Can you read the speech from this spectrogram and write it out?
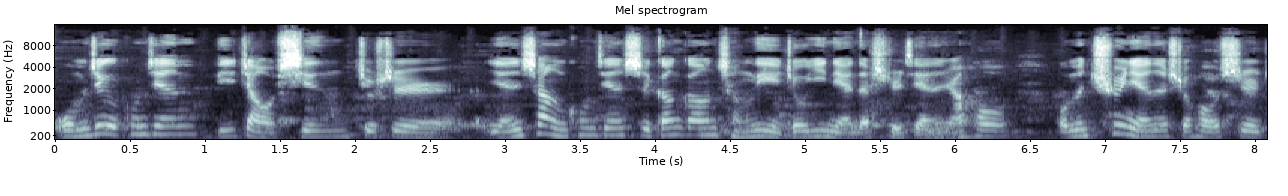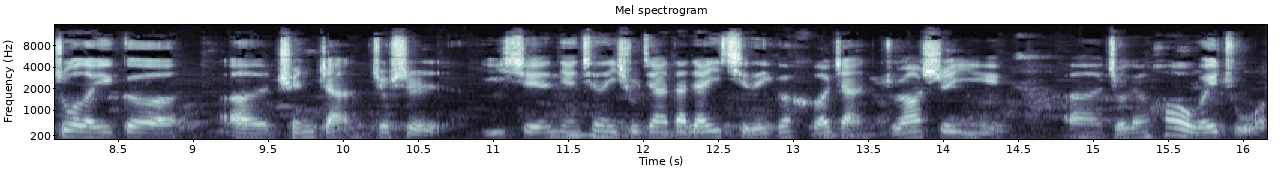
我们这个空间比较新，就是岩上空间是刚刚成立就一年的时间。然后我们去年的时候是做了一个呃群展，就是一些年轻的艺术家大家一起的一个合展，主要是以呃九零后为主。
